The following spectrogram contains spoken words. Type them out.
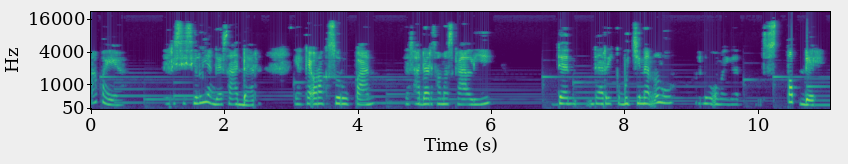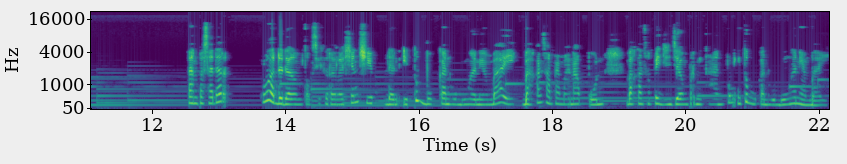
apa ya dari sisi lu yang gak sadar yang kayak orang kesurupan gak sadar sama sekali dan dari kebucinan lu aduh oh my god stop deh. Tanpa sadar lu ada dalam toxic relationship dan itu bukan hubungan yang baik bahkan sampai mana pun bahkan sampai jenjang pernikahan pun itu bukan hubungan yang baik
